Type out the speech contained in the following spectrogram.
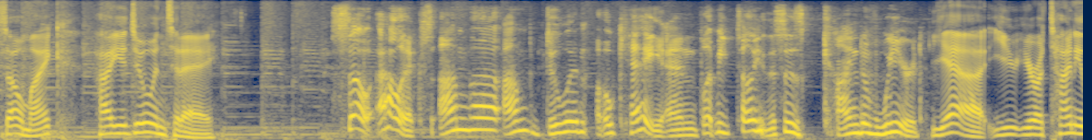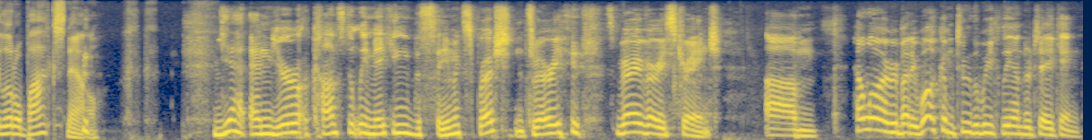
So, Mike, how you doing today? So, Alex, I'm uh, I'm doing okay, and let me tell you, this is kind of weird. Yeah, you you're a tiny little box now. Yeah, and you're constantly making the same expression. It's very it's very very strange. Um, hello, everybody. Welcome to the Weekly Undertaking.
